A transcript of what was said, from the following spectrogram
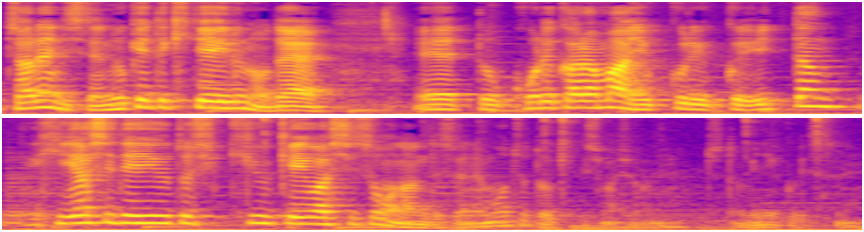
チャレンジして抜けてきているので、え、っと、これからまあ、ゆっくりゆっくり、一旦、冷やしで言うと休憩はしそうなんですよね。もうちょっとお聞きしましょうね。ちょっと見にくいですね。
